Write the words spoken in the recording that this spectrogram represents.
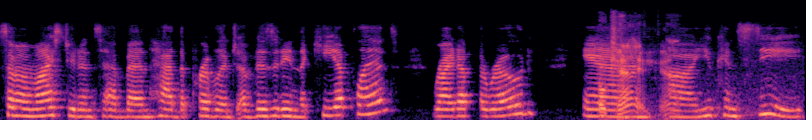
some of my students have been had the privilege of visiting the Kia plant right up the road, and okay, yeah. Uh, you can see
